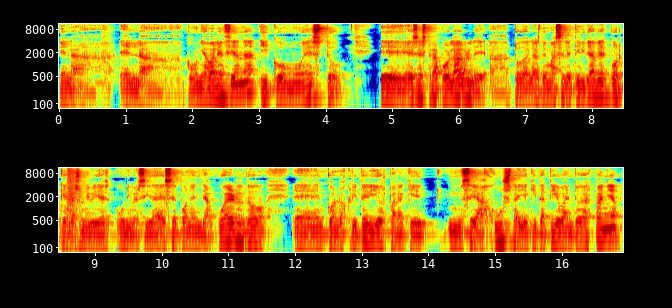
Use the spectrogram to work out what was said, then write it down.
en la, en la comunidad valenciana y cómo esto eh, es extrapolable a todas las demás selectividades porque las universidades se ponen de acuerdo con los criterios para que sea justa y equitativa en toda España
